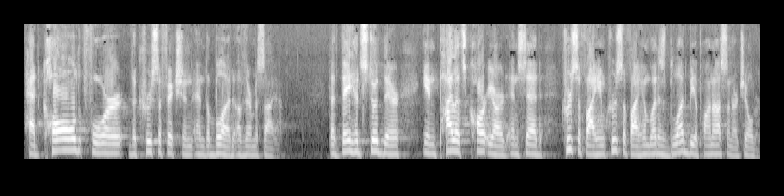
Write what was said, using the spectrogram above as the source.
had called for the crucifixion and the blood of their Messiah. That they had stood there in Pilate's courtyard and said, Crucify him, crucify him, let his blood be upon us and our children.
